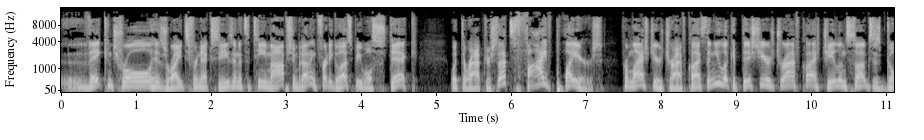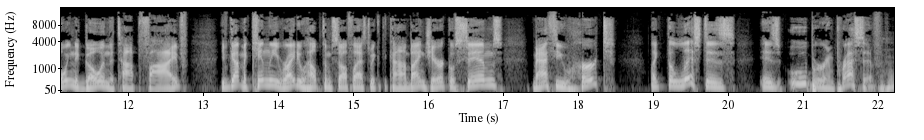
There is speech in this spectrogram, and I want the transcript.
they control his rights for next season. It's a team option, but I think Freddie Gillespie will stick with the Raptors. So that's five players from last year's draft class. Then you look at this year's draft class. Jalen Suggs is going to go in the top five. You've got McKinley Wright, who helped himself last week at the combine. Jericho Sims, Matthew Hurt. Like the list is is uber impressive. Mm-hmm.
